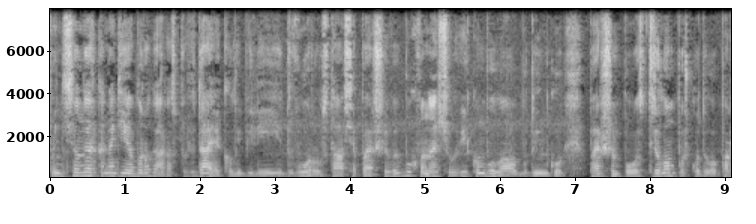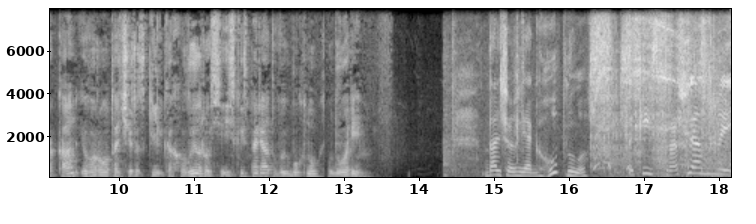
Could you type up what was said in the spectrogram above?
Пенсіонерка Надія Борода розповідає, коли біля її двору стався перший вибух, вона з чоловіком була у будинку. Першим пострілом пошкодило паркан і ворота. Через кілька хвилин російський снаряд вибухнув у дворі. Далі ж як гупнуло, такий страшенний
